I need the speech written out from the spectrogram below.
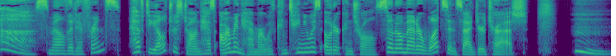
Ah, smell the difference? Hefty Ultra Strong has Arm & Hammer with continuous odor control, so no matter what's inside your trash, hmm,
